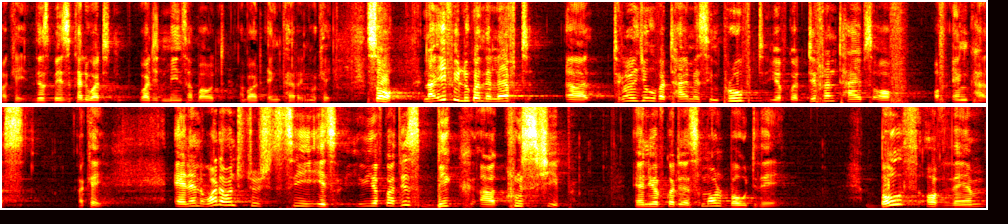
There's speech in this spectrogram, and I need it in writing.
Okay, that's basically what, what it means about, about anchoring. Okay, so now if you look on the left, uh, technology over time has improved. You've got different types of, of anchors. Okay, and then what I want to see is you've got this big uh, cruise ship and you've got a small boat there. Both of them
